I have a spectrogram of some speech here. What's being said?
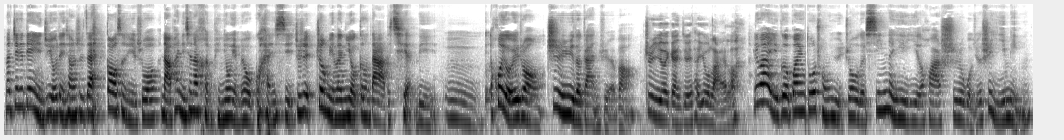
那这个电影就有点像是在 告诉你说，哪怕你现在很平庸也没有关系，就是证明了你有更大的潜力。嗯，会有一种治愈的感觉吧？治愈的感觉，它又来了。另外一个关于多重宇宙的新的意义的话，是我觉得是移民。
